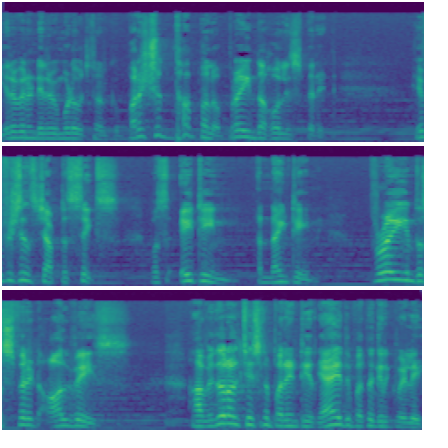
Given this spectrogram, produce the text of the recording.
ఇరవై నుండి ఇరవై మూడు వచ్చిన వరకు పరిశుద్ధాత్మలో pray in the Holy Spirit Ephesians chapter six verse eighteen and nineteen pray in the spirit always ఆ విధురాలు చేసిన పనేంటి న్యాయాధిపతి దగ్గరికి వెళ్ళి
